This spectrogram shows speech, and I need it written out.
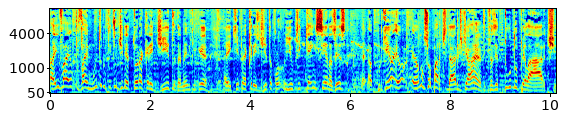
aí vai, vai muito do que, que o diretor acredita também, do que, que a equipe acredita e o que quer em cena. Às vezes, é, porque eu, eu não sou partidário de que ah, tem que fazer tudo pela arte.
